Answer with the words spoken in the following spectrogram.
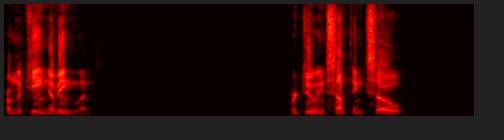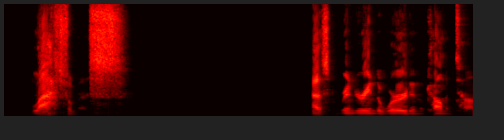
from the King of England for doing something so blasphemous as rendering the word in the common tongue.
